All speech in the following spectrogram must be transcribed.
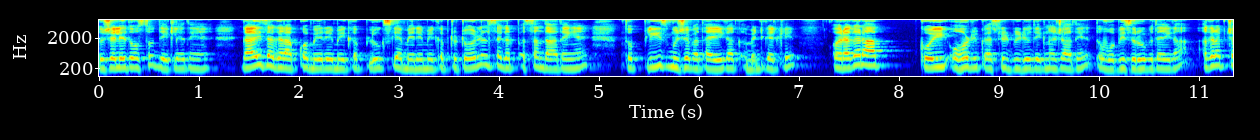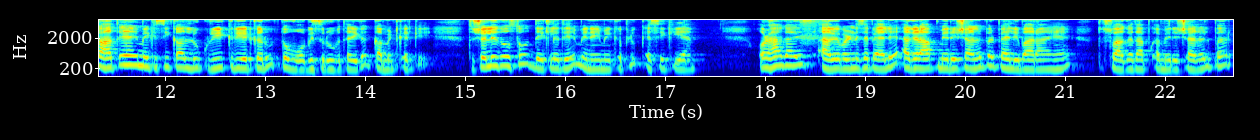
तो चलिए दोस्तों, देख लेते हैं। गाइज़ अगर आपको मेरे मेकअप लुक्स या मेरे मेकअप ट्यूटोरियल्स अगर पसंद आते हैं तो प्लीज़ मुझे बताइएगा कमेंट करके। और अगर आप कोई और रिक्वेस्टेड वीडियो देखना चाहते हैं तो वो भी ज़रूर बताइएगा। अगर आप चाहते हैं मैं किसी का लुक रिक्रिएट करूँ तो वो भी ज़रूर बताइएगा कमेंट करके। तो चलिए दोस्तों, देख लेते हैं मैंने मेकअप लुक कैसे किया है। और हाँ गाइस आगे बढ़ने से पहले, अगर आप मेरे चैनल पर पहली बार आए हैं तो स्वागत आपका मेरे चैनल पर।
